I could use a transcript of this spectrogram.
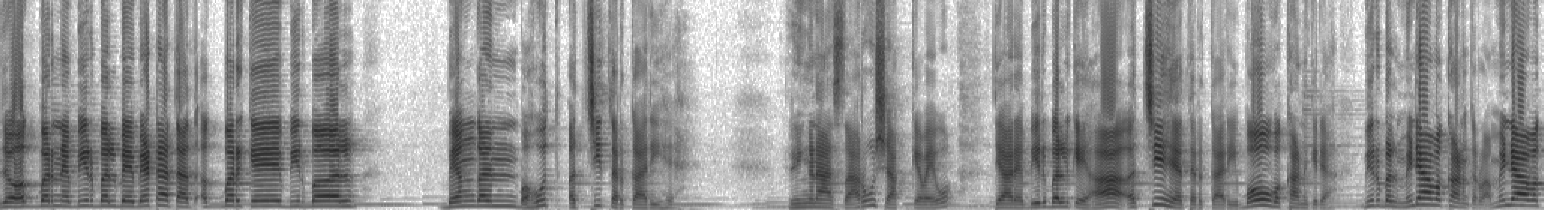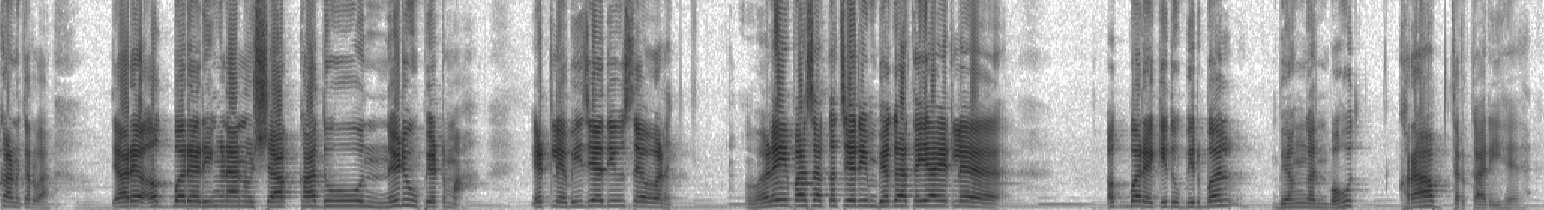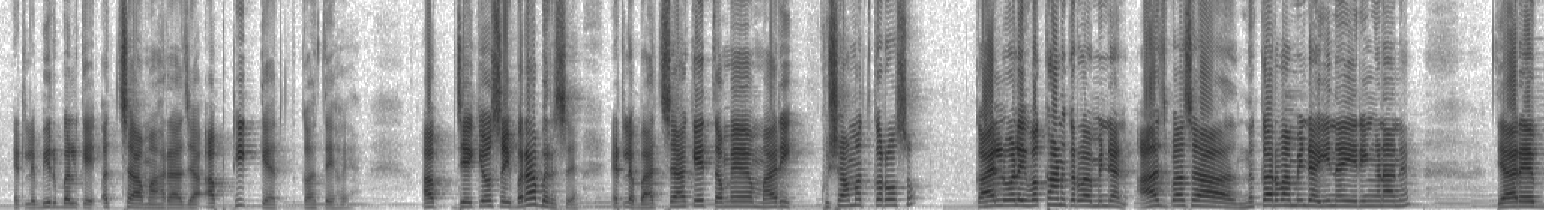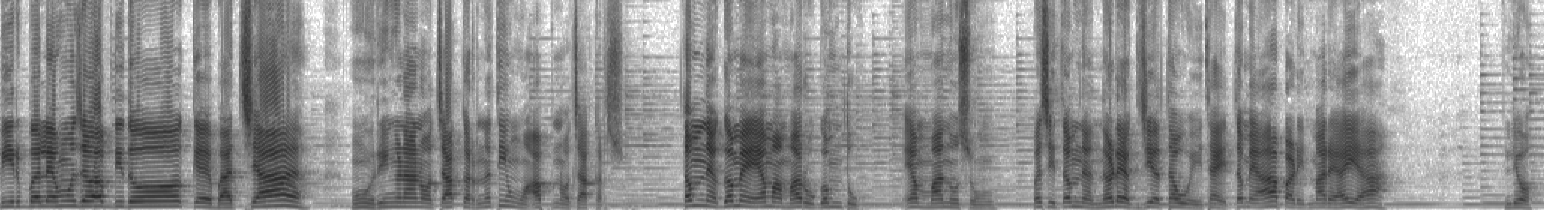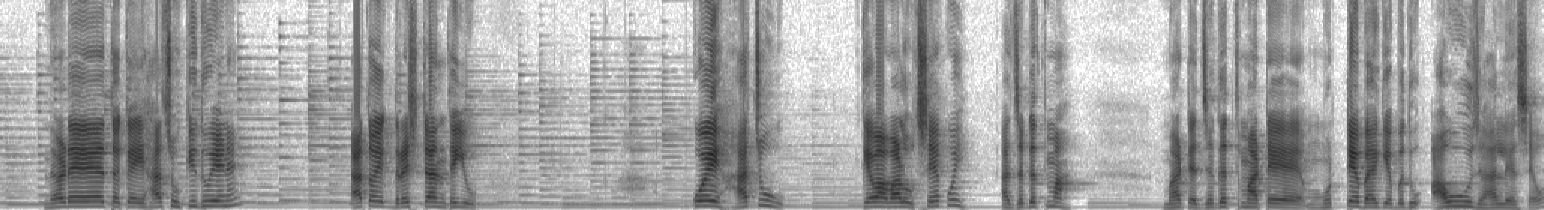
જો અકબર ને બીરબલ બે બેઠા હતા અકબર કે બીરબલ, બેંગન બહુત અચ્છી તરકારી હે. રીંગણા સારું શાક કહેવાય હો. ત્યારે બીરબલ કે, હા, અચ્છી હે તરકારી. બહુ વખાણ કર્યા. બીરબલ મીંડા વખાણ કરવા મીંડ્યા વખાણ કરવા. ત્યારે અકબરે રીંગણાનું શાક ખાધું નડ્યું પેટમાં. એટલે બીજે દિવસે વળે, વળી પાછા કચેરીમાં ભેગા થયા એટલે અકબરે કીધું, બીરબલ, બેંગન બહુ ખરાબ તરકારી है એટલે બીરબલ કે, અચ્છા મહારાજા, આપ ઠીક કહે, કહેતે હૈ. આપ જે કહો છો એ બરાબર છે. એટલે બાદશાહ કે, તમે મારી ખુશામત કરો છો? કાલ વળી વખાણ કરવા માંડ્યા ને, આજ પાછા નકારવા માંડ્યા એના એ રીંગણાને? ત્યારે બીરબલે હું જવાબ દીધો કે, બાદશાહ, હું રીંગણાનો ચાકર નથી, હું આપનો ચાકર છું. તમને ગમે એમાં મારું ગમતું, એમ માનું છું હું. પછી તમને નડેક જે થવું એ થાય. તમે હા પાડી મારે આયે હા. લ્યો, નડે તો કંઈ હાસું કીધું એને આ તો એક દ્રષ્ટાંત થયું. કોઈ હાચું કહેવાવાળું છે કોઈ આ જગતમાં? માટે જગત માટે મોટે ભાગે બધું આવું જ હાલે છે હો.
